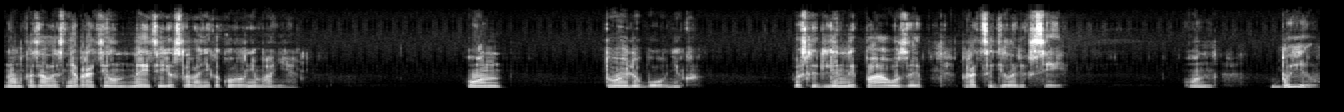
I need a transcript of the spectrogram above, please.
но он, казалось, не обратил на эти ее слова никакого внимания. «Он твой любовник?» После длинной паузы процедил Алексей. «Он был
